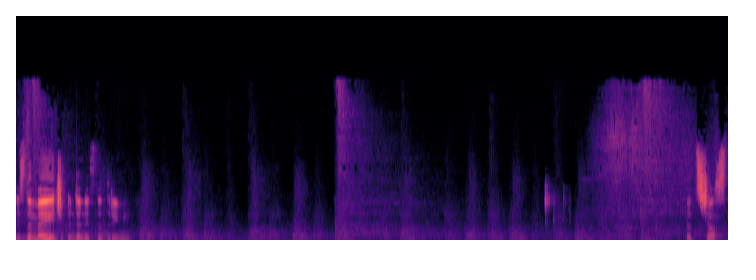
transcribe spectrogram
It's the mage and then it's the Trini. Let's just...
